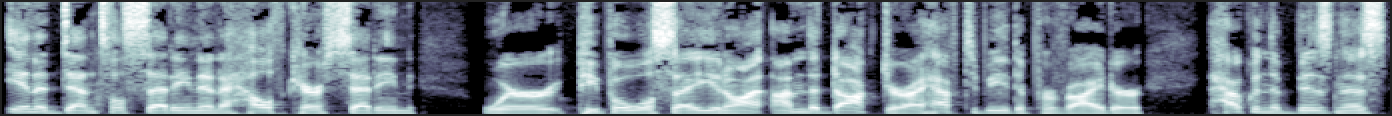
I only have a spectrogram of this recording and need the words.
in a dental setting, in a healthcare setting, where people will say, you know, I, am the doctor, I have to be the provider. How can the business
